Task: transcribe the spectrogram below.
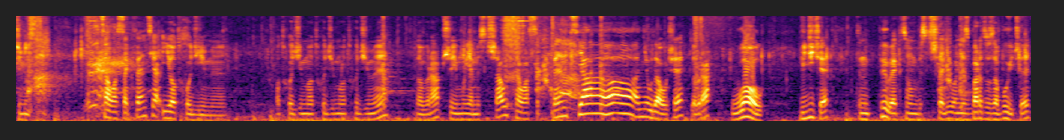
Czyli cała sekwencja i odchodzimy. Odchodzimy, odchodzimy, odchodzimy. Dobra, przyjmujemy strzał, cała sekwencja. Nie udało się, dobra. Wow, widzicie? Ten pyłek, co on wystrzelił, on jest bardzo zabójczy.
